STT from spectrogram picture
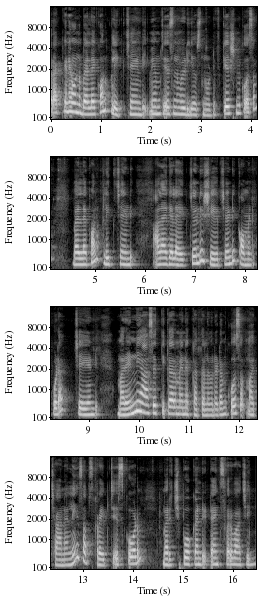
ప్రక్కనే ఉన్న బెల్ ఐకాన్ క్లిక్ చేయండి. మేము చేసిన వీడియోస్ నోటిఫికేషన్ కోసం బెల్ ఐకాన్ క్లిక్ చేయండి. అలాగే లైక్ చేయండి షేర్ చేయండి కామెంట్ కూడా చేయండి. మరిన్ని ఆసక్తికరమైన కథలు వినడం కోసం మా ఛానల్ని సబ్స్క్రైబ్ చేసుకోవడం మర్చిపోకండి. Thanks for watching.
